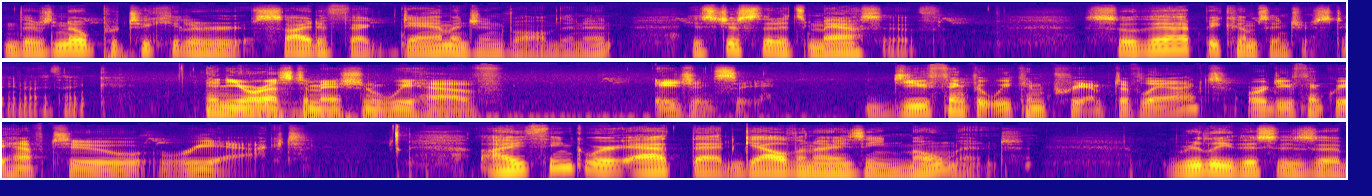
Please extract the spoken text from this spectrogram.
there's no particular side effect damage involved in it. It's just that it's massive. So that becomes interesting, I think. In your estimation, we have agency. Do you think that we can preemptively act, or do you think we have to react? I think we're at that galvanizing moment really this is a,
